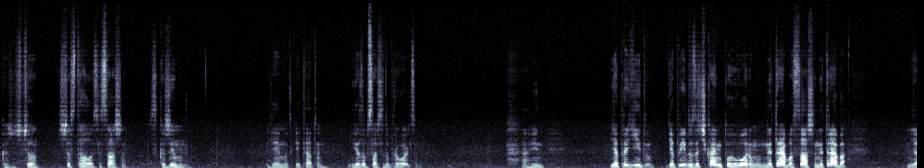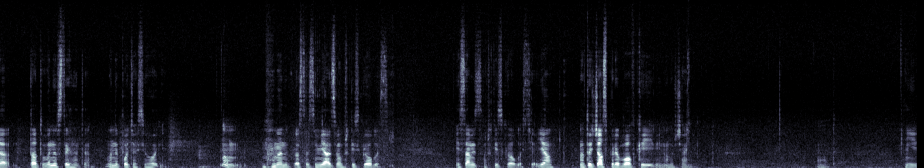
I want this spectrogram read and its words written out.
Кажу, що? Що сталося, Саша? Скажи мені. Я йому такий, тато, я записався добровольцем. А він. Я приїду, я приїду, зачекаємо, поговоримо. Не треба, Саша, не треба. Я, тату, ви не встигнете. Мене потяг сьогодні. Ну, в мене просто сім'я з Івано-Франківської області. І сам із Івано-Франківської області. Я на той час перебував в Києві на навчанні. От. І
